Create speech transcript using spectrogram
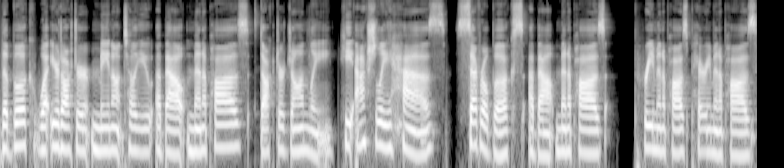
the book, What Your Doctor May Not Tell You About Menopause, Dr. John Lee. He actually has several books about menopause, premenopause, perimenopause.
